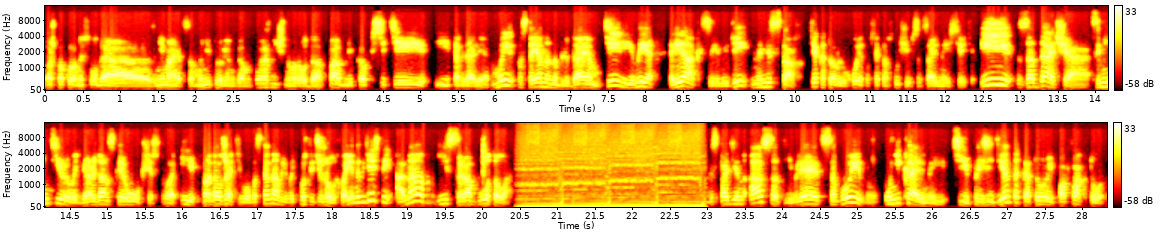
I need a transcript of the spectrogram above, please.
ваш покорный слуга занимается мониторингом различного рода пабликов, сетей и так далее. Мы постоянно наблюдаем те или иные реакции людей на местах, те, которые уходят, во всяком случае, в социальные сети. И задача цементировать гражданское общество и продолжать его восстанавливать после тяжелых военных действий, она и сработала господин Асад является собой уникальный тип президента, который по факту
